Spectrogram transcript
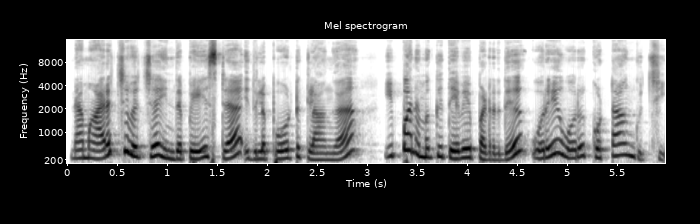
நம்ம அரைச்சி வச்ச இந்த பேஸ்ட்டை இதில் போட்டுக்கலாங்க. இப்போ நமக்கு தேவைப்படுறது ஒரே ஒரு கொட்டாங்குச்சி.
